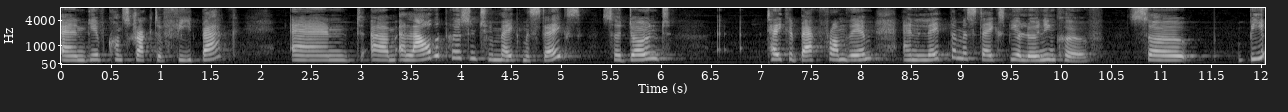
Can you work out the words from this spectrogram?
and give constructive feedback, and um, allow the person to make mistakes. So don't take it back from them and let the mistakes be a learning curve. So be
